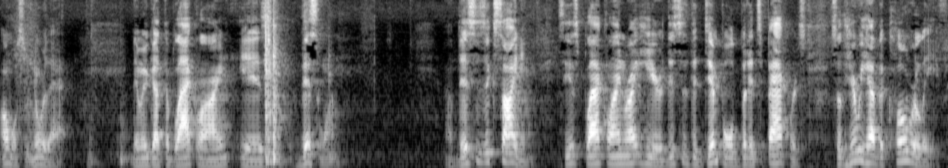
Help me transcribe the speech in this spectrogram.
almost ignore that. Then we've got the black line is this one. Now this is exciting. See this black line right here? This is the dimpled, but it's backwards. So here we have the clover leaf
